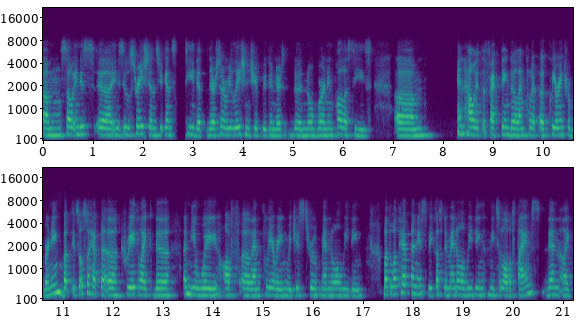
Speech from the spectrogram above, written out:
Um, so in this uh, in these illustrations, you can see that there's a relationship between the no burning policies um, and how it's affecting the land clear, uh, clearing through burning, but it's also happen uh, create like the a new way of uh, land clearing, which is through manual weeding. But what happened is because the manual weeding needs a lot of times, then like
